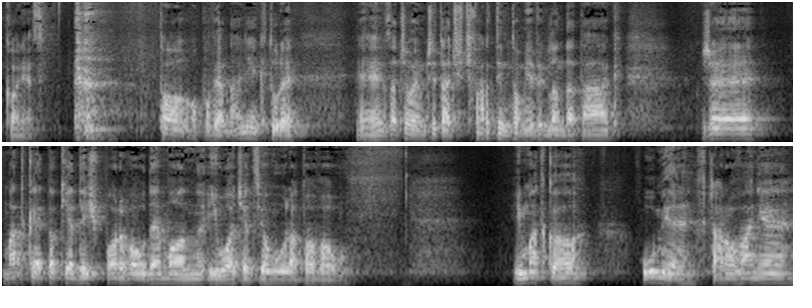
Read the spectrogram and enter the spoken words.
Koniec. To opowiadanie, które e, zacząłem czytać w czwartym tomie, wygląda tak, że Matkę to kiedyś porwał demon i ojciec ją uratował. I matko umie w czarowanie,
